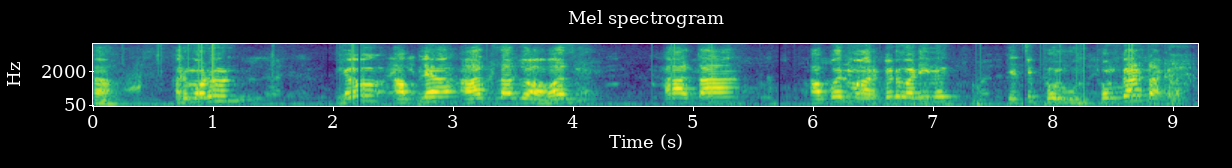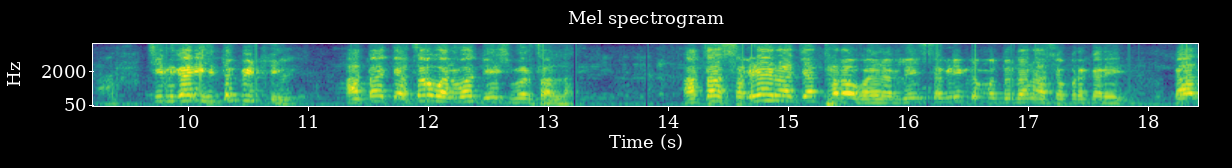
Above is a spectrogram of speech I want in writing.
हा. आणि म्हणून ह्या आपल्या आतला जो आवाज आहे हा आता आपण मार्केटवाडीनं त्याची फोंकार टाकला. चिनगारी हिथं पिटली. आता त्याचा वनवा देशभर चालला. आता सगळ्या राज्यात ठराव व्हायला लागले. सगळीकडे मतदान अशा प्रकारे. काल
